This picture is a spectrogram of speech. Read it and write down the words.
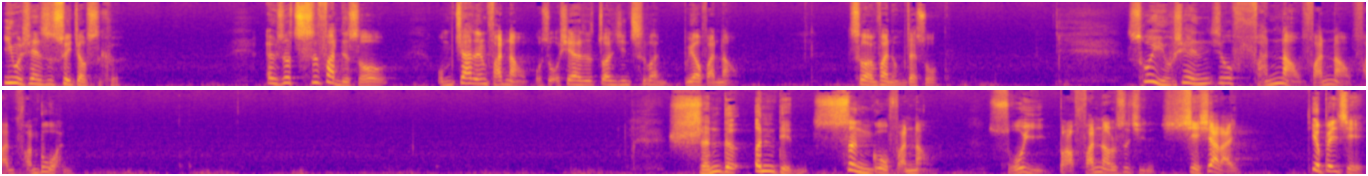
因为现在是睡觉时刻。还有说吃饭的时候，我们家人烦恼，我说我现在是专心吃饭，不要烦恼。吃完饭，我们再说。所以有些人就烦恼、烦恼、烦烦不完。神的恩典胜过烦恼，所以把烦恼的事情写下来，右边写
